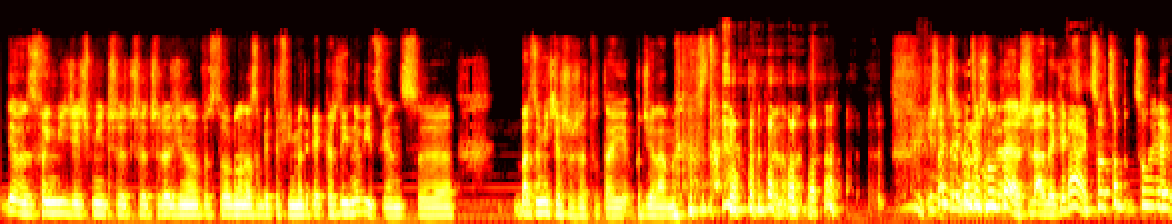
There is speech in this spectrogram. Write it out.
nie wiem, ze swoimi dziećmi czy, czy, czy rodziną po prostu ogląda sobie te filmy tak jak każdy inny widz, więc y, bardzo mi cieszy, że tutaj podzielamy I Szanczego zresztą ogóle... też, Radek. Jak, tak. co, co, co, jak,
